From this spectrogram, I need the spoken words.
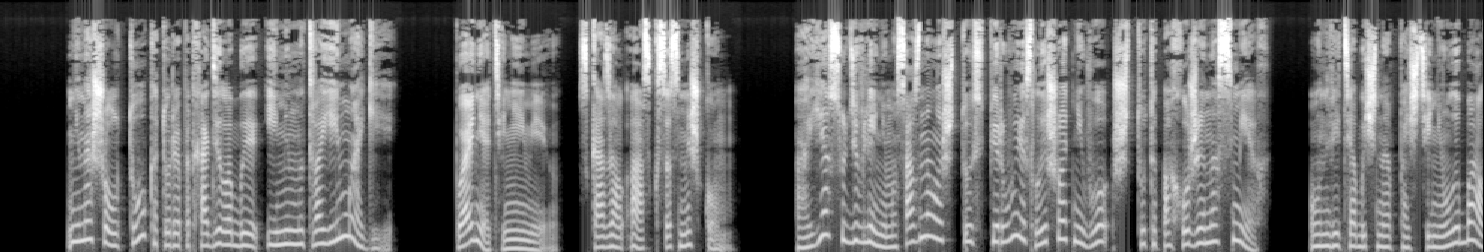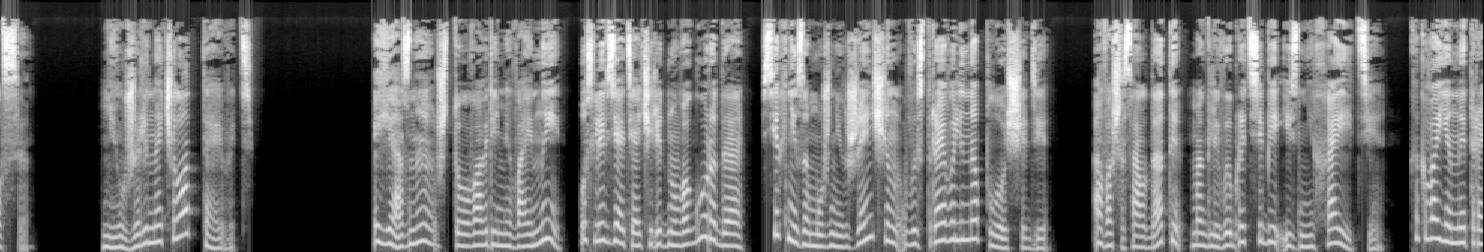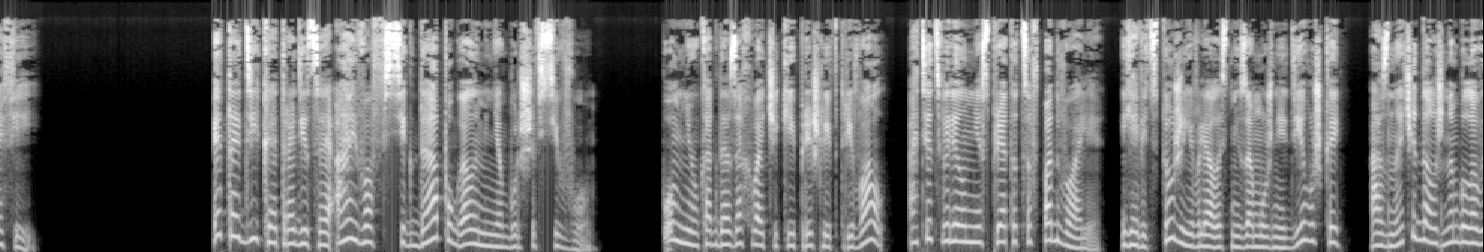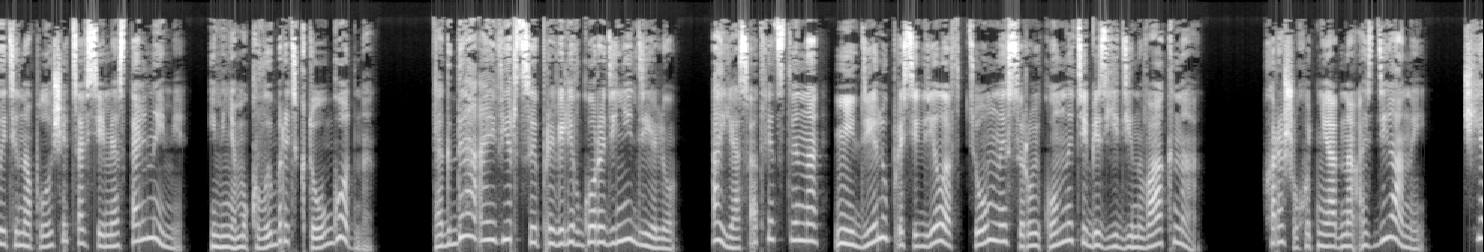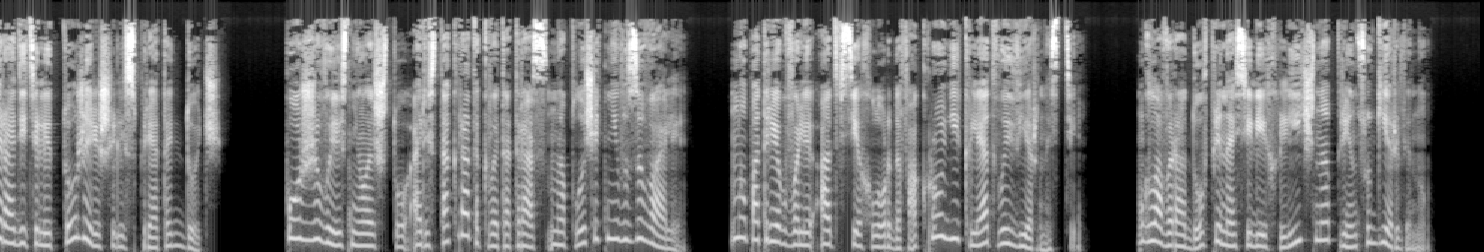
Не нашел ту, которая подходила бы именно твоей магии?» «Понятия не имею», — сказал Аск со смешком. А я с удивлением осознала, что впервые слышу от него что-то похожее на смех. Он ведь обычно почти не улыбался. Неужели начал оттаивать? Я знаю, что во время войны, после взятия очередного города, всех незамужних женщин выстраивали на площади, а ваши солдаты могли выбрать себе из них Хаити, как военный трофей. Эта дикая традиция айвов всегда пугала меня больше всего. Помню, когда захватчики пришли в Тривал, отец велел мне спрятаться в подвале. Я ведь тоже являлась незамужней девушкой, а значит, должна была выйти на площадь со всеми остальными, и меня мог выбрать кто угодно. Тогда айвирцы провели в городе неделю, а я, соответственно, неделю просидела в темной сырой комнате без единого окна. Хорошо, хоть не одна, а с Дианой, чьи родители тоже решили спрятать дочь. Позже выяснилось, что аристократок в этот раз на площадь не вызывали, но потребовали от всех лордов округи клятвы верности. Главы родов приносили их лично принцу Гервину.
